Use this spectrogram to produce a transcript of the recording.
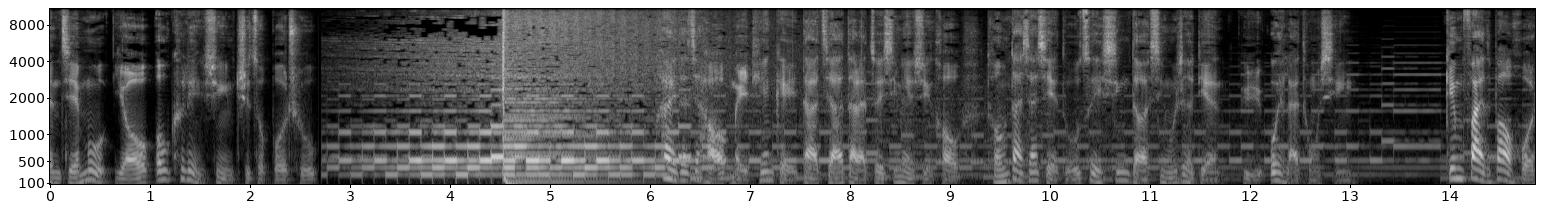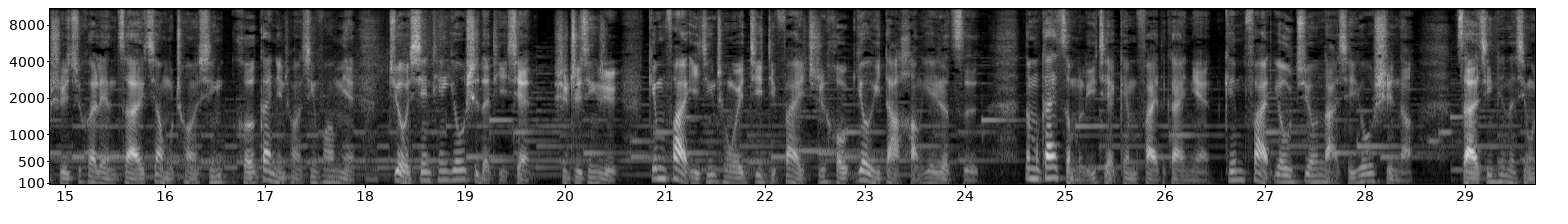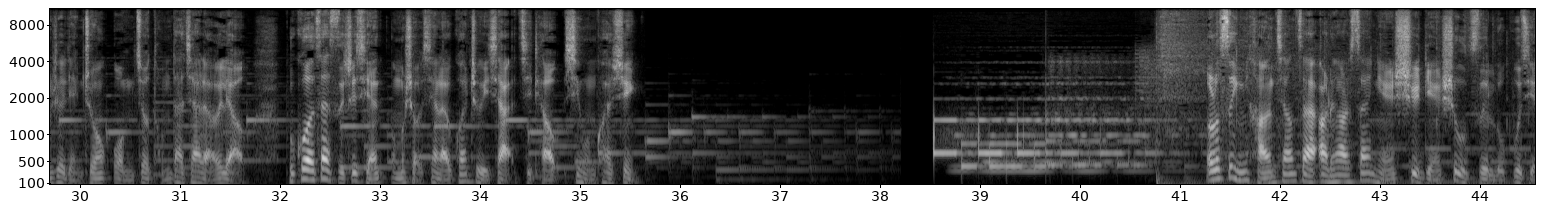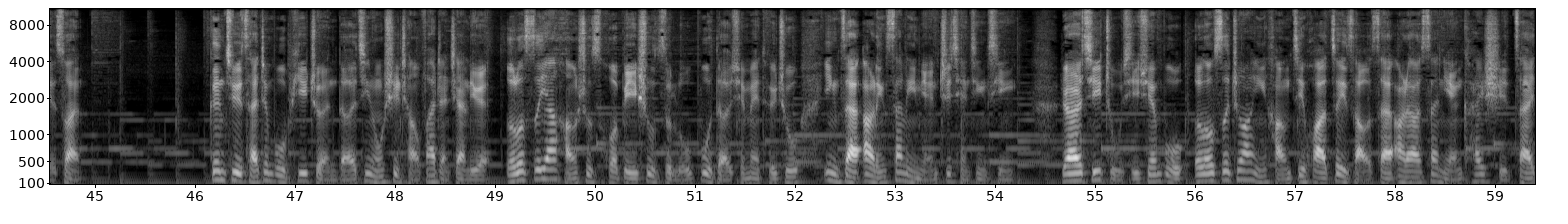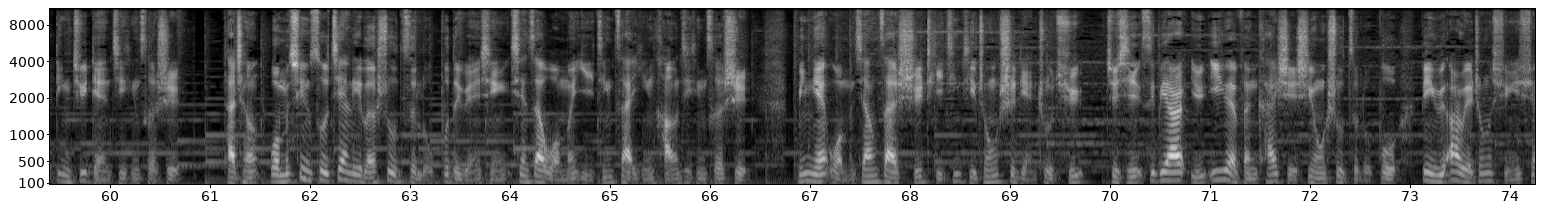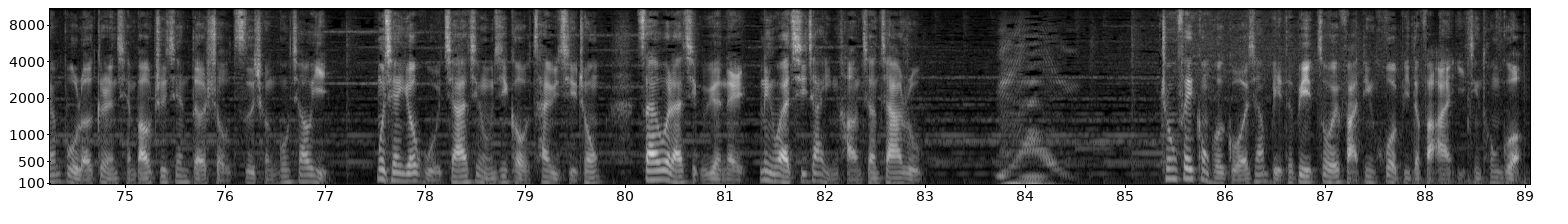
本节目由欧科链讯制作播出。嗨，大家好，每天给大家带来最新链讯后，同大家解读最新的新闻热点，与未来同行。GameFi 的爆火是区块链在项目创新和概念创新方面具有先天优势的体现。时至今日，GameFi 已经成为继 DeFi 之后又一大行业热词。那么，该怎么理解 GameFi 的概念？GameFi 又具有哪些优势呢？在今天的新闻热点中，我们就同大家聊一聊。不过在此之前，我们首先来关注一下几条新闻快讯。俄罗斯银行将在二零二三年试点数字卢布结算。根据财政部批准的金融市场发展战略，俄罗斯央行数字货币数字卢布的全面推出应在二零三零年之前进行。然而，其主席宣布，俄罗斯中央银行计划最早在二零二三年开始在定居点进行测试。他称：“我们迅速建立了数字卢布的原型，现在我们已经在银行进行测试。明年我们将在实体经济中试点驻区。”据悉，CBR 于一月份开始试用数字卢布，并于二月中旬宣布了个人钱包之间的首次成功交易。目前有五家金融机构参与其中，在未来几个月内，另外七家银行将加入。中非共和国将比特币作为法定货币的法案已经通过。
